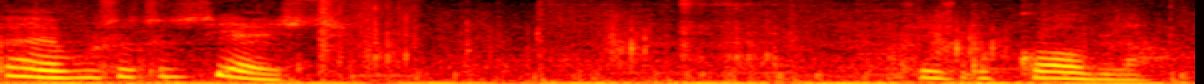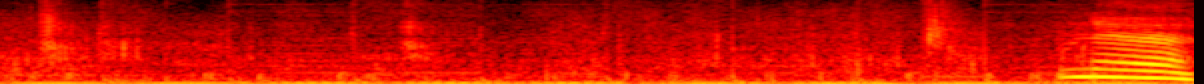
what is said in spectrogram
E, muszę to zjeść. Przejść po kobla. Nie.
